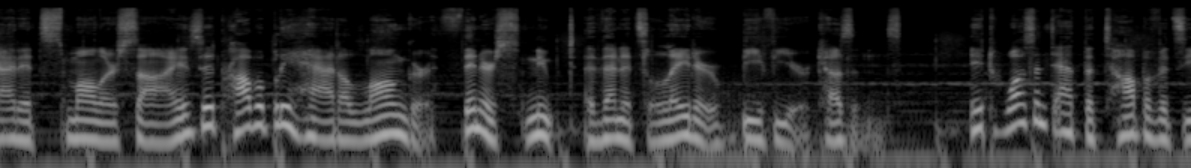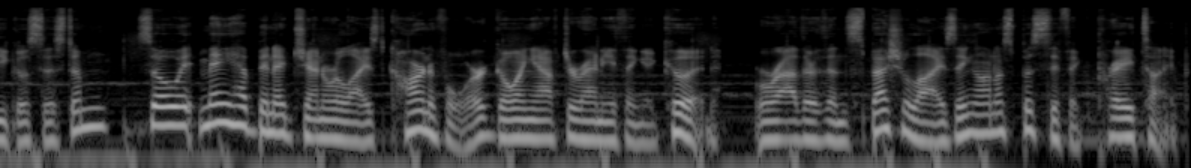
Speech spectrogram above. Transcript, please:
At its smaller size, it probably had a longer, thinner snoot than its later, beefier cousins. It wasn't at the top of its ecosystem, so it may have been a generalized carnivore going after anything it could, rather than specializing on a specific prey type.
